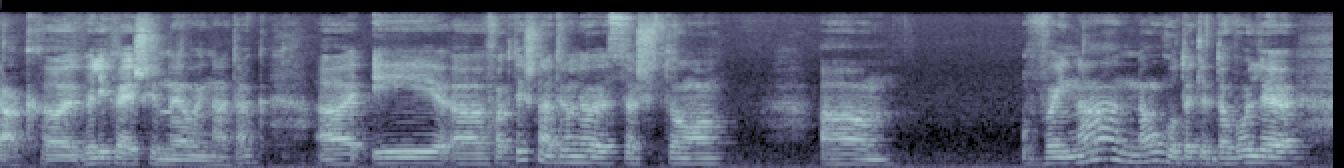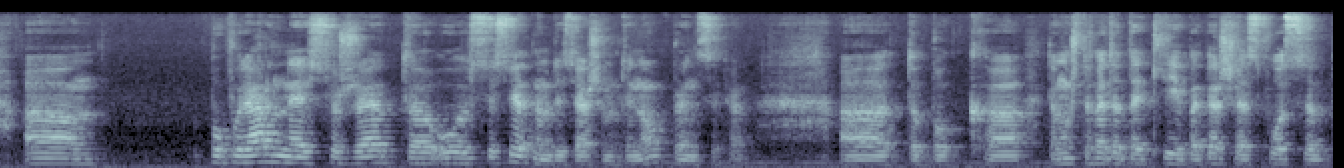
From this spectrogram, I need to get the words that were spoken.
так вялікая айшынная вайна так і фактычна атрымліваецца што вайна наогул такі даволі популярны сюжэт у сусветным дзіцячым кіно в прынцыпе то бок таму што гэта такі па-першае спосаб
